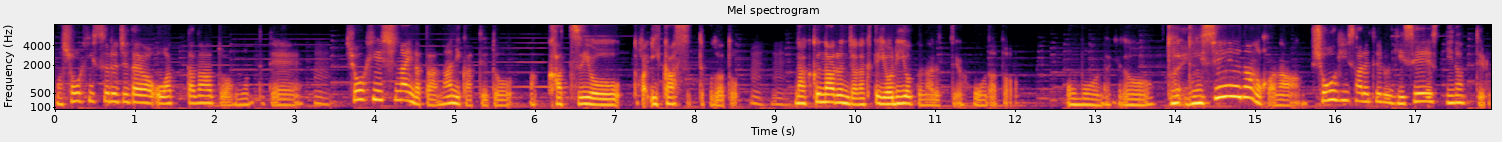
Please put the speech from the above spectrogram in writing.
もう消費する時代は終わったなとは思ってて、うん消費しないんだったら何かっていうと、まあ活用とか生かすってことだと、うんうんなくなるんじゃなくてより良くなるっていう方だと思うんだけど、ぎはい犠牲なのかな？消費されてる犠牲になってる。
